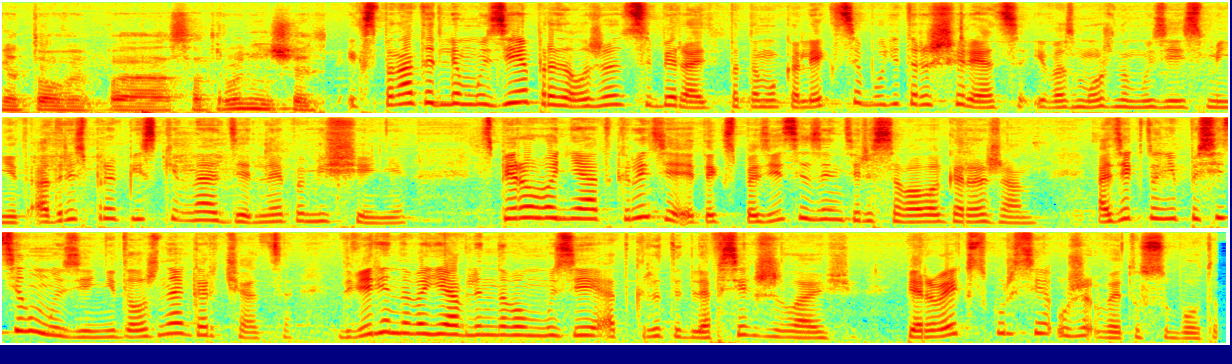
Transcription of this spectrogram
готовы посотрудничать. Экспонаты для музея продолжают собирать, потому коллекция будет расширяться и, возможно, музей сменит адрес прописки на отдельное помещение. С первого дня открытия эта экспозиция заинтересовала горожан. А те, кто не посетил музей, не должны огорчаться. Двери новоявленного музея открыты для всех желающих. Первая экскурсия уже в эту субботу.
